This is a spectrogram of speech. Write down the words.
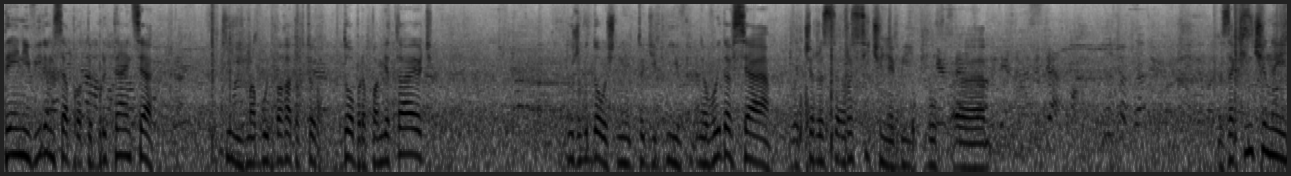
Дені Вільямса, проти британця, який, мабуть, багато хто добре пам'ятають. Дуже видовищний тоді бій видався. Через розсічення бій був е, закінчений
